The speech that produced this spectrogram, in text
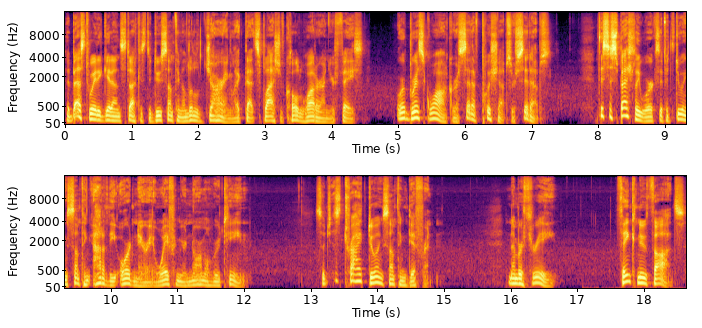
The best way to get unstuck is to do something a little jarring, like that splash of cold water on your face, or a brisk walk, or a set of push ups or sit ups. This especially works if it's doing something out of the ordinary away from your normal routine. So just try doing something different. Number three, think new thoughts.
